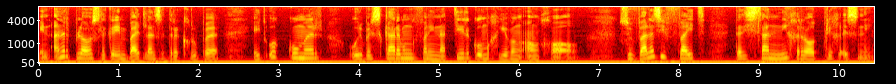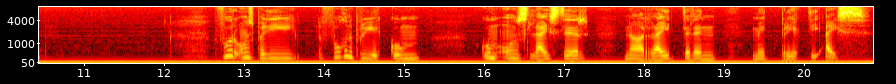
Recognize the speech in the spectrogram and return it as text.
en ander plaaslike en buitenlandse drukgroepe het ook kommer oor die beskerming van die natuurlijke omgeving aangehaal, sowel as die feit dat die san nie geraadpleeg is nie. Voor ons by die volgende project kom, kom ons luister na Rai Dillon met Breek die IJs.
